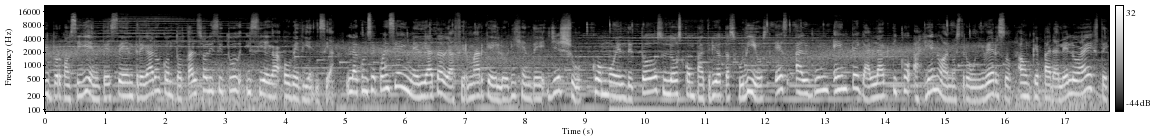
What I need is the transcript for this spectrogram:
y por consiguiente se entregaron con total solicitud y ciega obediencia. La consecuencia inmediata de afirmar que el origen de Yeshua, como el de todos los compatriotas judíos, es algún ente galáctico ajeno a nuestro universo, aunque paralelo a este,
